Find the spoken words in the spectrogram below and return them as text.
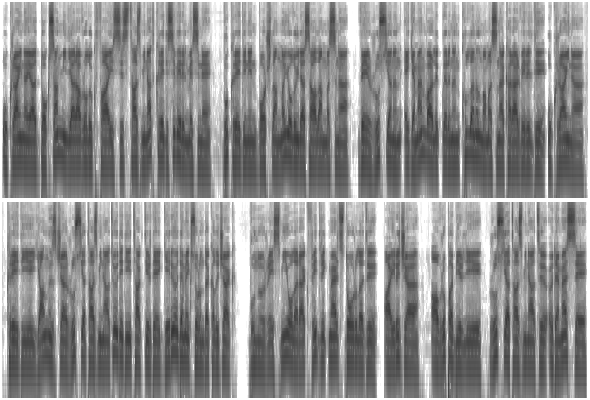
Ukrayna'ya 90 milyar avroluk faizsiz tazminat kredisi verilmesine, bu kredinin borçlanma yoluyla sağlanmasına ve Rusya'nın egemen varlıklarının kullanılmamasına karar verildi. Ukrayna, krediyi yalnızca Rusya tazminatı ödediği takdirde geri ödemek zorunda kalacak. Bunu resmi olarak Friedrich Merz doğruladı. Ayrıca Avrupa Birliği Rusya tazminatı ödemezse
